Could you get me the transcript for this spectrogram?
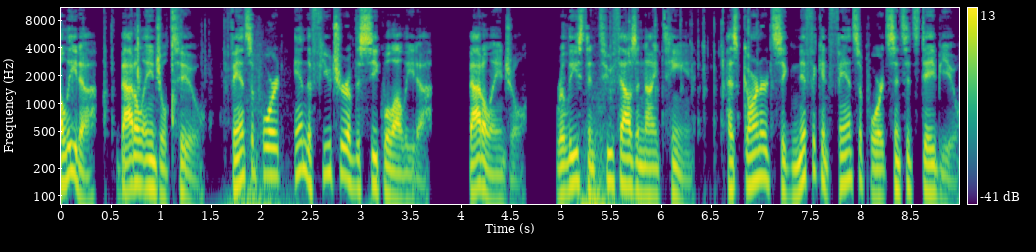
Alita, Battle Angel 2, fan support, and the future of the sequel Alita, Battle Angel, released in 2019, has garnered significant fan support since its debut,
